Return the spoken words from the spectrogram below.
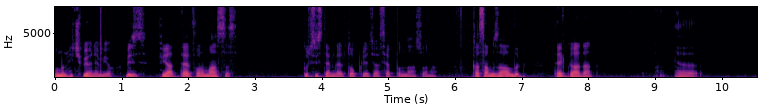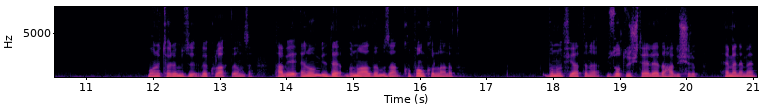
Bunun hiçbir önemi yok. Biz fiyat performanssız. Bu sistemleri toplayacağız hep bundan sonra. Kasamızı aldık. Tekrardan e, monitörümüzü ve kulaklığımızı. Tabii N11'de bunu aldığımız an kupon kullanıp bunun fiyatını 133 TL daha düşürüp hemen hemen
